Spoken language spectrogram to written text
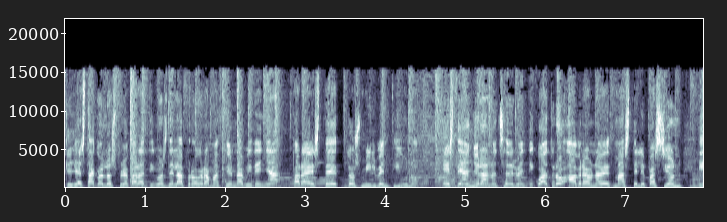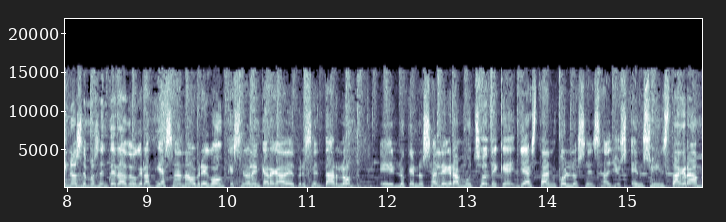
que ya está con los preparativos de la programación navideña para este 2021. Este año, la noche del 24, habrá una vez más Telepasión y nos hemos enterado, gracias a Ana Obregón, que será la encargada de presentarlo, eh, lo que nos alegra mucho de que ya están con los ensayos. En su Instagram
